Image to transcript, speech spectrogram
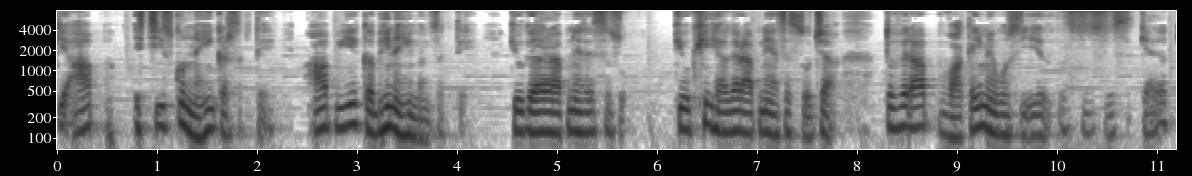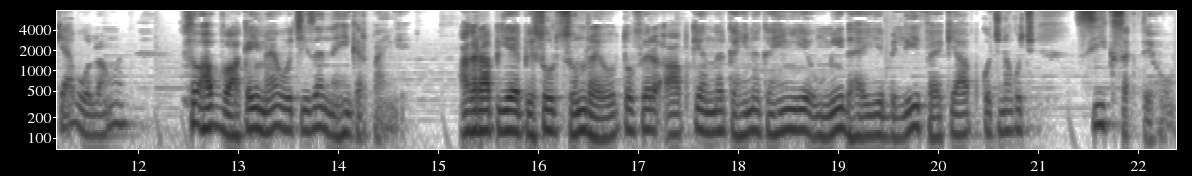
कि आप इस चीज़ को नहीं कर सकते। आप ये कभी नहीं बन सकते। क्योंकि अगर आपने ऐसे क्योंकि अगर आपने ऐसा सोचा तो फिर आप वाकई में वो क्या क्या बोल रहा हूँ मैं? तो आप वाकई में वो चीज़ें नहीं कर पाएँगे। अगर आप ये एपिसोड सुन रहे हो तो फिर आपके अंदर कहीं ना कहीं ये उम्मीद है, ये बिलीफ है कि आप कुछ ना कुछ सीख सकते हो।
